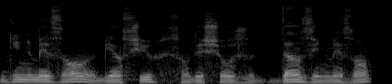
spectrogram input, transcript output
d'une maison. Bien sûr, ce sont des choses dans une maison.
